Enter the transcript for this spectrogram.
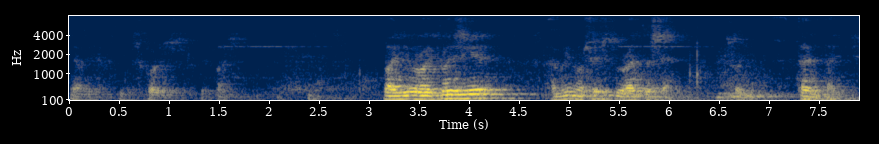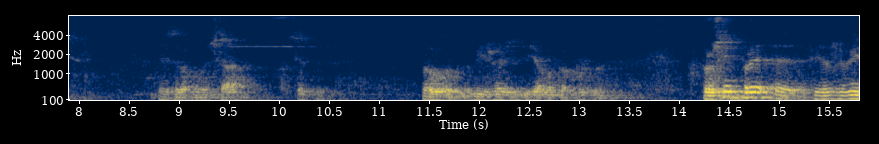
Ja veia quines coses que passen. Va dir l'església a 1997. Són 30 anys. Des de va començar el centre pel bisbe Jaume Camprodon. Però sempre, eh, fins bé,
